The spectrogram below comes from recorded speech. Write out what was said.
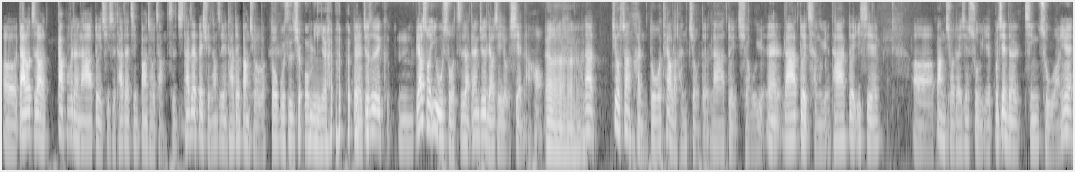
呃，大家都知道，大部分的啦啦队其实他在进棒球场之，他在被选上之前，他对棒球 都不是球迷啊。对，就是可嗯，不要说一无所知啊，但是就是了解有限啊，哈。嗯嗯嗯嗯，那就算很多跳了很久的啦啦队球员，呃，啦啦队成员，他对一些呃棒球的一些术语也不见得清楚啊。因为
